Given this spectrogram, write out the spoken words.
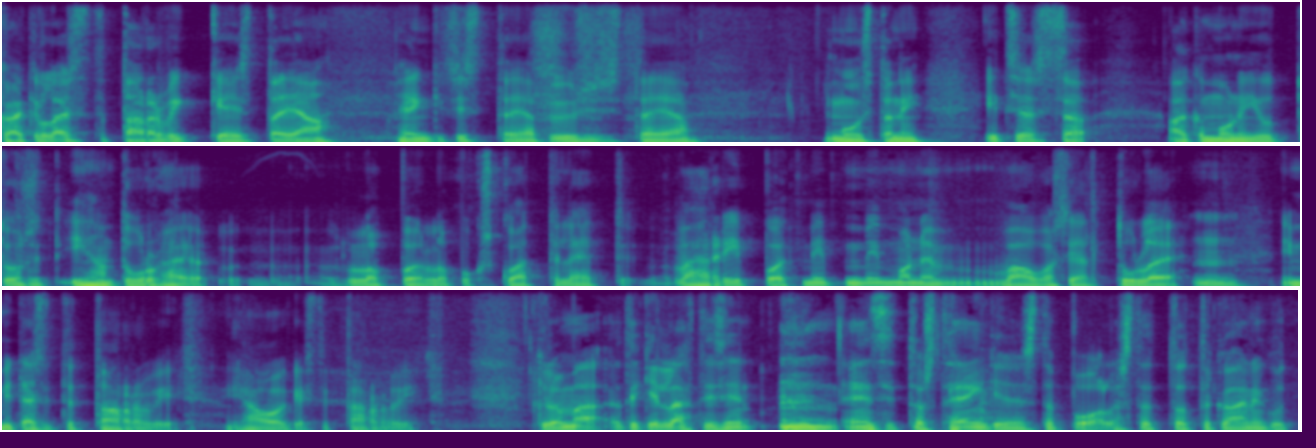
kaikenlaisista tarvikkeista ja henkisistä ja fyysisistä ja muista, niin itse asiassa aika moni juttu on sitten ihan turha loppujen lopuksi, kun ajattelee, että vähän riippuu, että mi- millainen vauva sieltä tulee, mm. niin mitä sitten tarvit, ihan oikeasti tarvit. Kyllä mä jotenkin lähtisin ensin tuosta henkisestä puolesta, että totta kai niin kuin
